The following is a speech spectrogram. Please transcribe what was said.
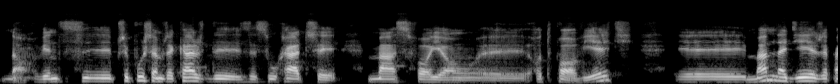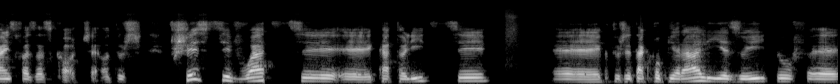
No, więc przypuszczam, że każdy ze słuchaczy ma swoją odpowiedź. Mam nadzieję, że Państwa zaskoczę. Otóż wszyscy władcy katolicy E, którzy tak popierali jezuitów, e,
